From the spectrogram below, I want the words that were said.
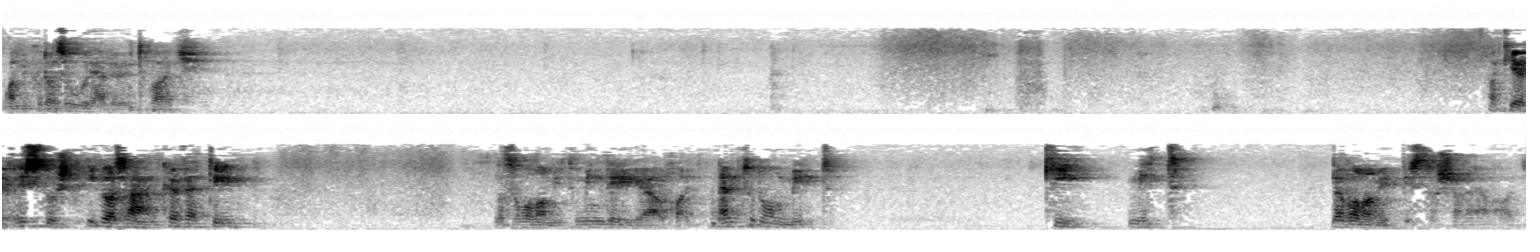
Amikor az Úr előtt vagy, aki a Krisztust igazán követi, az valamit mindig elhagy. Nem tudom mit, ki, mit, de valamit biztosan elhagy.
